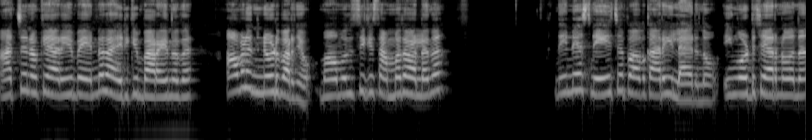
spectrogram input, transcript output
അച്ഛനൊക്കെ അറിയുമ്പോൾ എന്നതായിരിക്കും പറയുന്നത്? അവൾ നിന്നോട് പറഞ്ഞോ മാമോദിസിക്ക് സമ്മതമല്ലെന്ന്? നിന്നെ സ്നേഹിച്ചപ്പോൾ അവൾക്ക് അറിയില്ലായിരുന്നോ? ഇങ്ങോട്ട് ചേർന്നോന്ന്?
